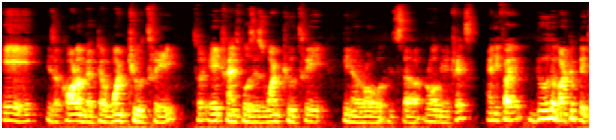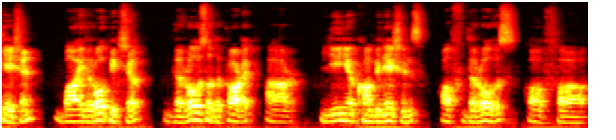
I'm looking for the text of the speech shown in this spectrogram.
A is a column vector 1, 2, 3. So A transpose is 1, 2, 3 in a row. It's a row matrix. And if I do the multiplication by the row picture, the rows of the product are linear combinations of the rows of, uh,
